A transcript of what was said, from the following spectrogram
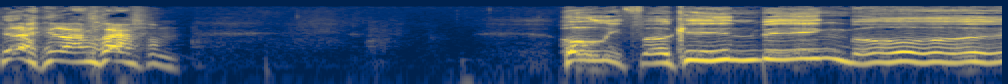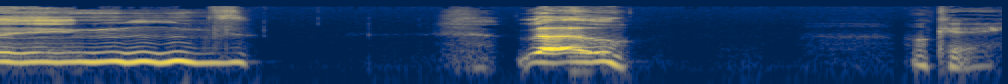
Holy fucking bing boings. Whoa. Okay,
